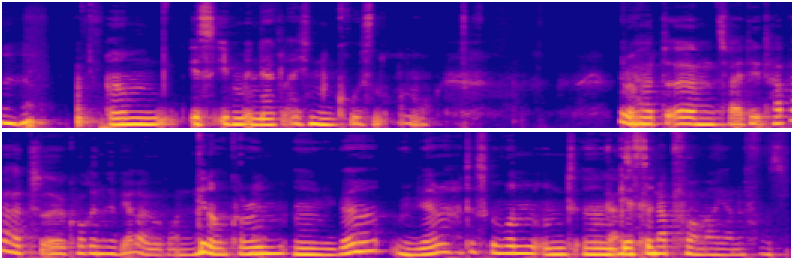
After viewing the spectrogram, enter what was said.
mhm. ähm, ist eben in der gleichen Größenordnung. Genau. Hat ähm, zweite Etappe hat äh, Corinne Rivera gewonnen. Ne? Genau, Corinne äh, Rivera, Rivera hat das gewonnen und äh, Ganz gestern knapp vor Marianne Voss.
